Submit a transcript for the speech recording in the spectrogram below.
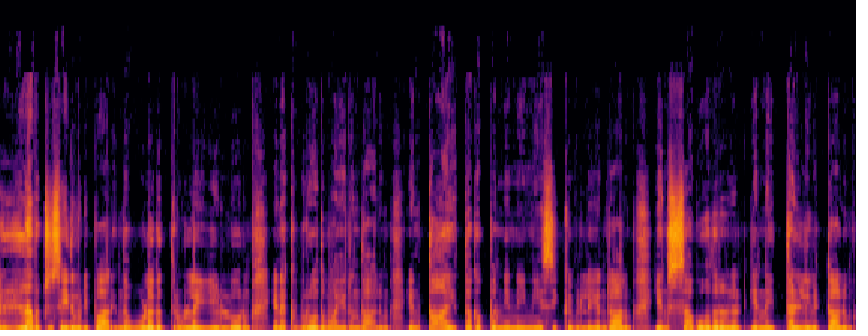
எல்லாவற்றையும் செய்து முடிப்பார். இந்த உலகத்தில் உள்ள எல்லோரும் எனக்கு விரோதமாக இருந்தாலும் என் தாய் தகப்பன் என்னை நேசிக்கவில்லை என்றாலும் என் சகோதரர்கள் என்னை தள்ளிவிட்டாலும்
